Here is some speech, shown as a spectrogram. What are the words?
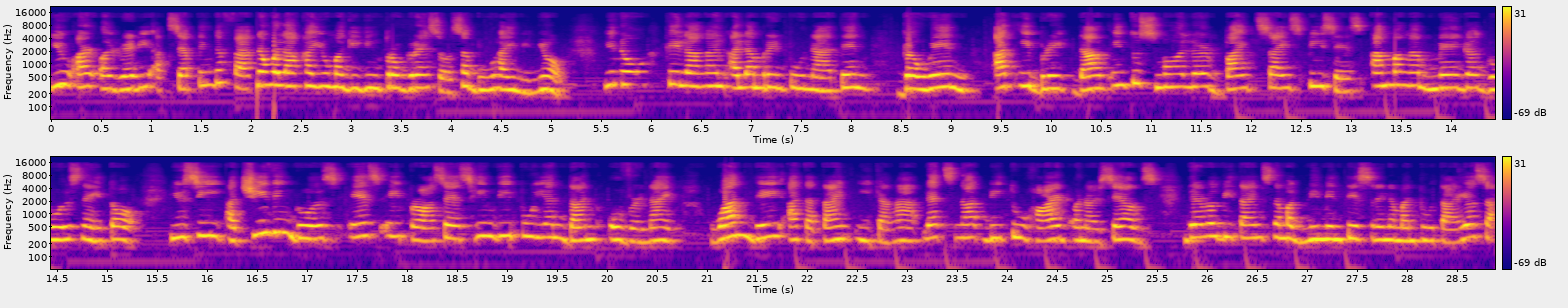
you are already accepting the fact na wala kayong magiging progreso sa buhay ninyo. You know, kailangan alam rin po natin gawin at i-break down into smaller bite-sized pieces ang mga mega goals na ito. You see, achieving goals is a process. Hindi po yan done overnight. One day at a time, ika nga. Let's not be too hard on ourselves. There will be times na magmimintis rin naman po tayo sa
